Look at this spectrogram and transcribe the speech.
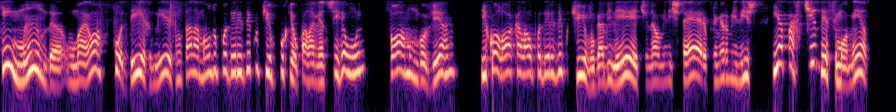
quem manda o maior poder mesmo está na mão do poder executivo, porque o parlamento se reúne, forma um governo e coloca lá o poder executivo, o gabinete, né, o ministério, o primeiro-ministro. E a partir desse momento,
